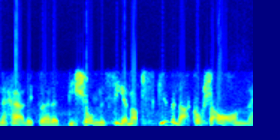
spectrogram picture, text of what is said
Det är härligt. Vad är det? Dijon-senapsgula korsa an.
